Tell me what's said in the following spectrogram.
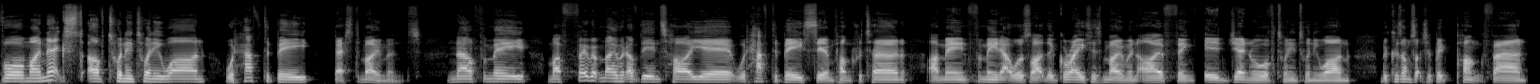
for my next of 2021 would have to be best moments. Now, for me, my favourite moment of the entire year would have to be CM Punk's return. I mean, for me, that was like the greatest moment I think in general of 2021 because I'm such a big Punk fan.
